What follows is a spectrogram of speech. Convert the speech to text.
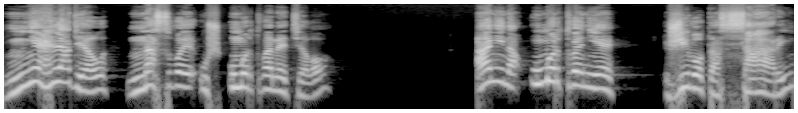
nehľadel na svoje už umrtvené telo, ani na umrtvenie života Sáry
